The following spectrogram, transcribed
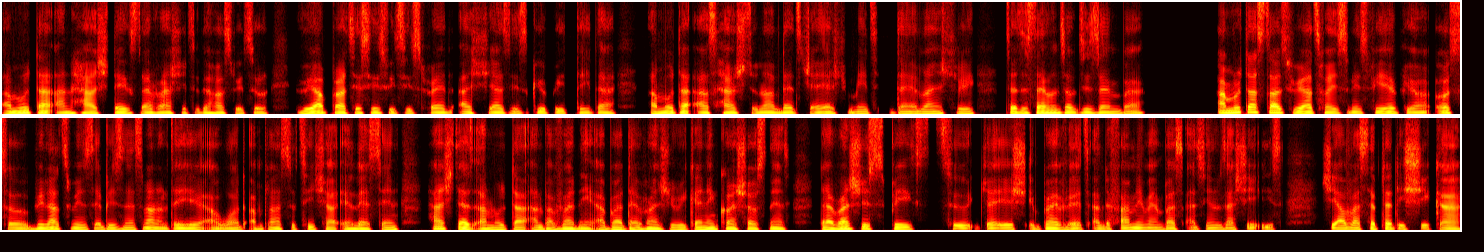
Amruta and Harsh takes Devanshi to the hospital. Virat practices with his friend and shares his with Tita. Amruta asks Harsh to not let Jayesh meet Devanshi. 37th of December. Amrita starts Virat for his misbehavior. Also, Virat wins the Businessman of the Year award and plans to teach her a lesson. Tells Amrita and Bhavani about Devanshi regaining consciousness. Devanshi speaks to Jayesh in private and the family members assume that she is she have accepted Ishika.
